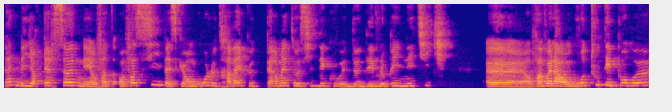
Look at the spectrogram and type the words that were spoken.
pas de meilleures personnes, mais enfin, enfin si, parce qu'en gros, le travail peut te permettre aussi de, développer une éthique. Euh, enfin voilà, en gros, tout est pour eux.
